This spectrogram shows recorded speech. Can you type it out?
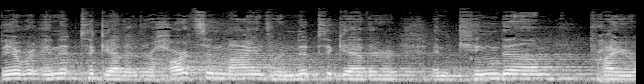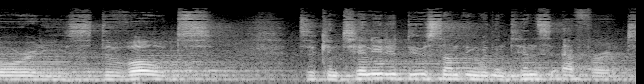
They were in it together. Their hearts and minds were knit together in kingdom priorities. Devote to continue to do something with intense effort,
